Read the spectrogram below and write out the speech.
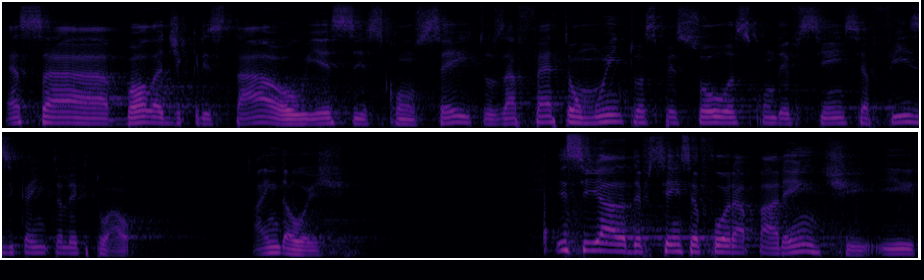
Essa bola de cristal e esses conceitos afetam muito as pessoas com deficiência física e intelectual, ainda hoje. E se a deficiência for aparente e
